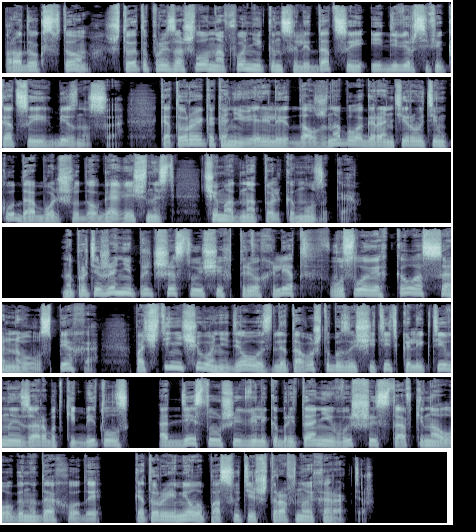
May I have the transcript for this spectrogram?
Парадокс в том, что это произошло на фоне консолидации и диверсификации их бизнеса, которая, как они верили, должна была гарантировать им куда большую долговечность, чем одна только музыка. На протяжении предшествующих трех лет в условиях колоссального успеха почти ничего не делалось для того, чтобы защитить коллективные заработки Битлз от действовавшей в Великобритании высшей ставки налога на доходы, которая имела, по сути, штрафной характер.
